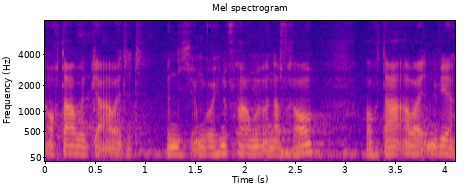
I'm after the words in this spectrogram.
auch da wird gearbeitet. Wenn ich irgendwo hinfahre mit meiner Frau, auch da arbeiten wir.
